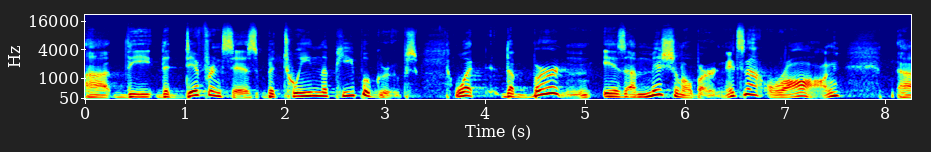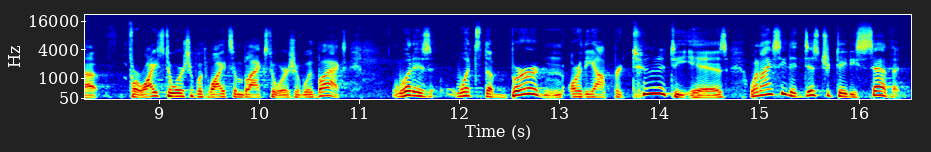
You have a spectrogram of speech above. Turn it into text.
uh, the the differences between the people groups. What the burden is a missional burden. It's not wrong uh, for whites to worship with whites and blacks to worship with blacks. What is what's the burden or the opportunity is when I see that District 87,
